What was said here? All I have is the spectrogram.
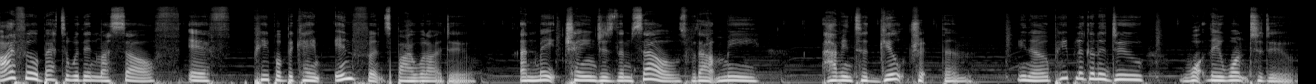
I feel better within myself if people became influenced by what I do and make changes themselves without me having to guilt trip them. You know, people are going to do what they want to do.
